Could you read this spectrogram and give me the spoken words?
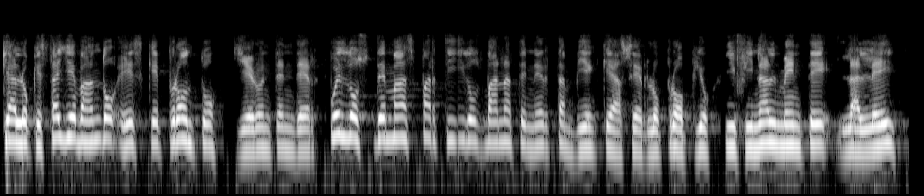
que a lo que está llevando es que pronto, quiero entender, pues los demás partidos van a tener también que hacer lo propio y finalmente la ley,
